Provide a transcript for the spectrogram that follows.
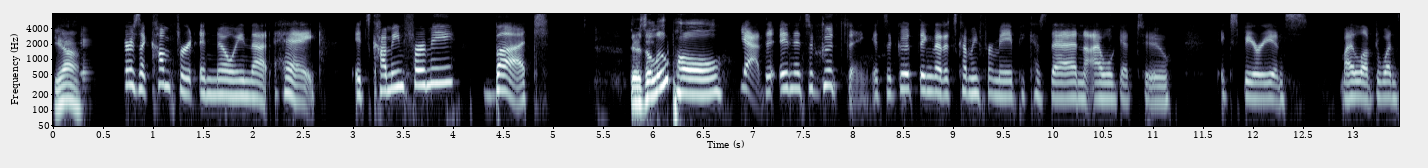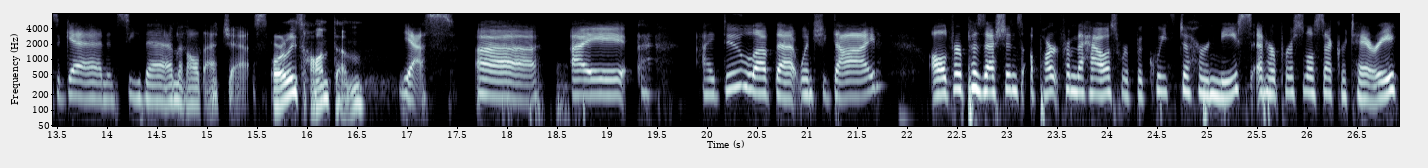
yeah. There's a comfort in knowing that, hey, it's coming for me, but There's a loophole. Yeah, th- and it's a good thing. It's a good thing that it's coming for me because then I will get to experience my loved ones again and see them and all that jazz. Or at least haunt them. Yes. Uh I I do love that when she died, all of her possessions apart from the house were bequeathed to her niece and her personal secretary.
